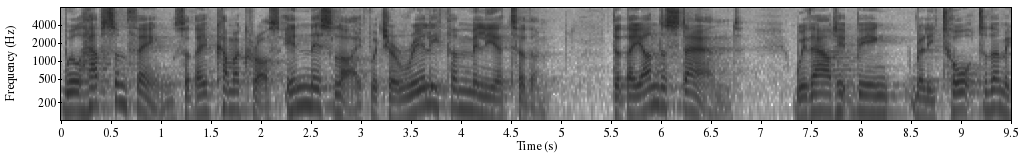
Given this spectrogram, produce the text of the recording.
Will have some things that they've come across in this life which are really familiar to them, that they understand without it being really taught to them.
